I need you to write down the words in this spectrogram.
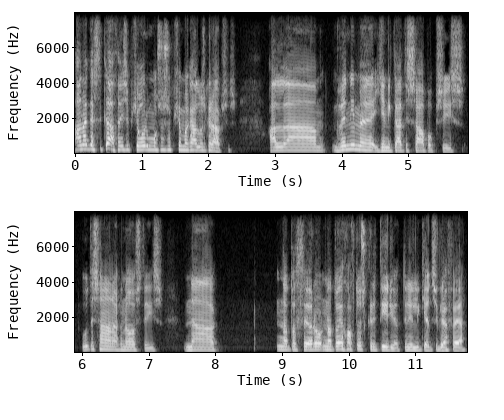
αναγκαστικά θα είσαι πιο όριμος όσο πιο μεγάλος γράψεις. Αλλά δεν είμαι γενικά της άποψης ούτε σαν αναγνώστης να, να, το, θεωρώ, να το έχω αυτό ως κριτήριο την ηλικία του συγγραφέα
